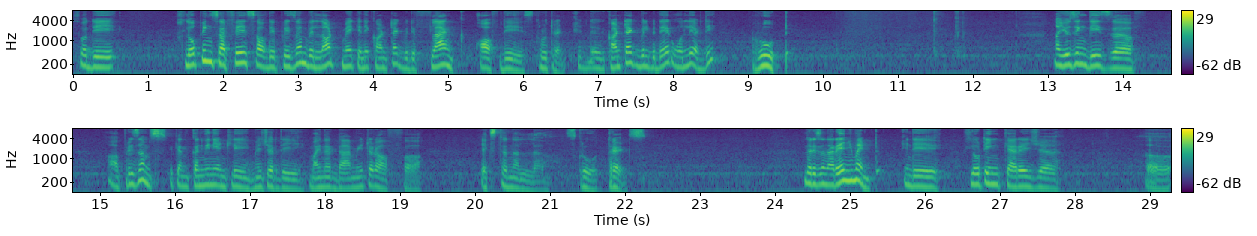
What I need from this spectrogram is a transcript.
So, the sloping surface of the prism will not make any contact with the flank of the screw thread. It, the contact will be there only at the root. Now, using these uh, uh, prisms, we can conveniently measure the minor diameter of uh, external uh, screw threads. There is an arrangement in the floating carriage uh, uh,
